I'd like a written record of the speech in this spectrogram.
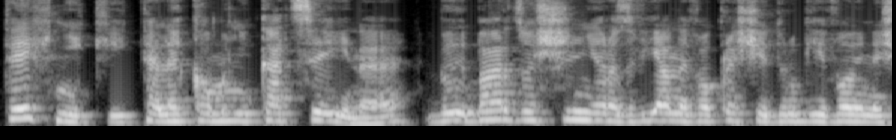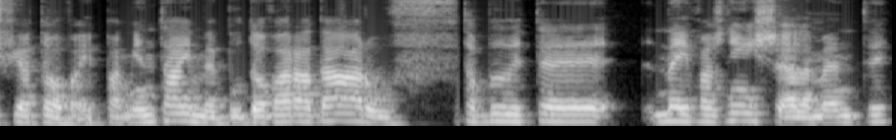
techniki telekomunikacyjne były bardzo silnie rozwijane w okresie II wojny światowej. Pamiętajmy, budowa radarów to były te najważniejsze elementy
